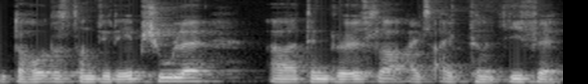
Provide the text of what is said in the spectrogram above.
Und da hat uns dann die Rebschule äh, den Rösler als Alternative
